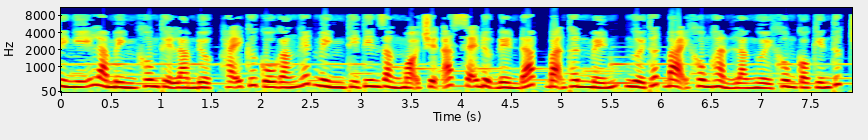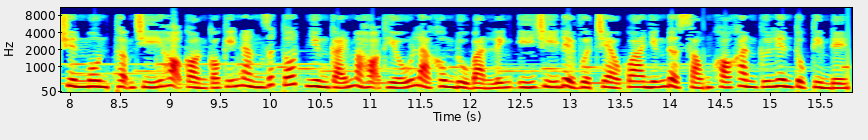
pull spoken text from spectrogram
suy nghĩ là mình không thể làm được, hãy cứ cố gắng hết mình thì tin rằng mọi chuyện ắt sẽ được đền đáp. Bạn thân mến, người thất bại không hẳn là người không có kiến thức chuyên môn, thậm chí họ còn có kỹ năng rất tốt, nhưng cái mà họ thiếu là không đủ bản lĩnh, ý chí để vượt trèo qua những đợt sóng khó khăn cứ liên tục tìm đến.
